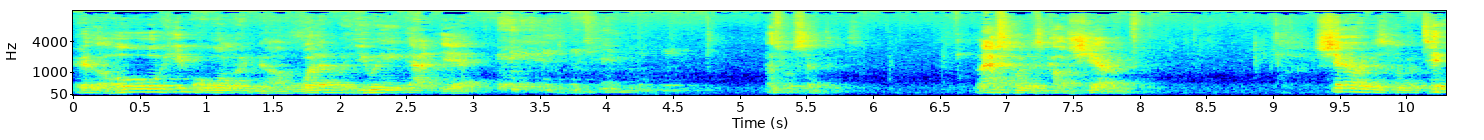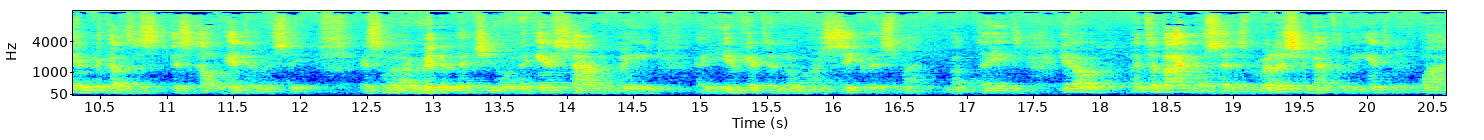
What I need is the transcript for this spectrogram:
there's a whole heap of woman or whatever you ain't got yet. That's what sex is. Last one is called sharing. Sharing is number 10 because it's, it's called intimacy. It's when I really let you on the inside of me and you get to know my secrets, my, my things. You know, like the Bible says, a relationship has to be intimate. Why?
